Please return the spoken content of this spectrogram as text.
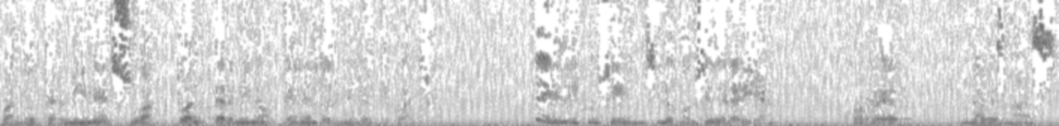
cuando termine su actual término en el 2024. Y dijo, sí, sí lo consideraría, correr una vez más.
